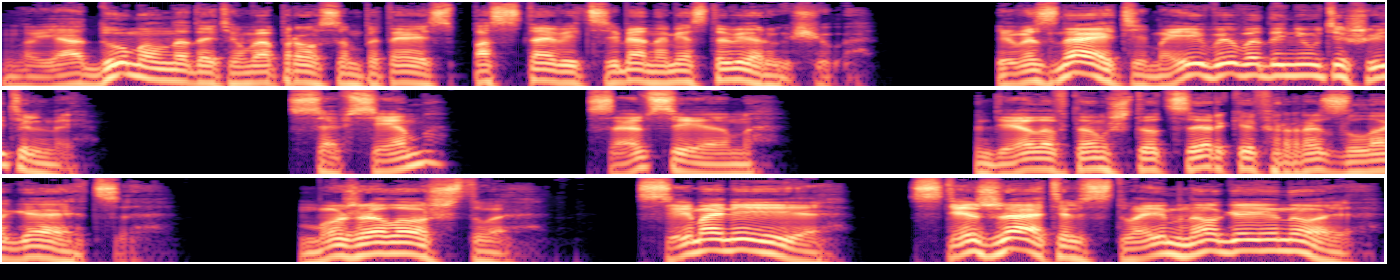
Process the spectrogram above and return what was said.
но я думал над этим вопросом, пытаясь поставить себя на место верующего. И вы знаете, мои выводы неутешительны. Совсем? Совсем. Дело в том, что церковь разлагается. Мужеложство, симония, стяжательство и многое иное.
